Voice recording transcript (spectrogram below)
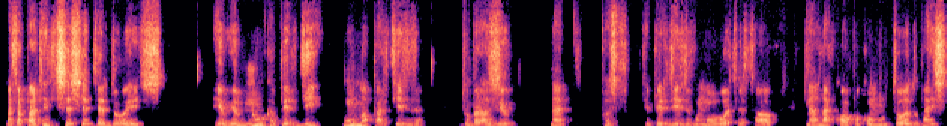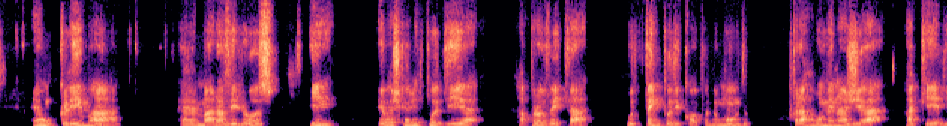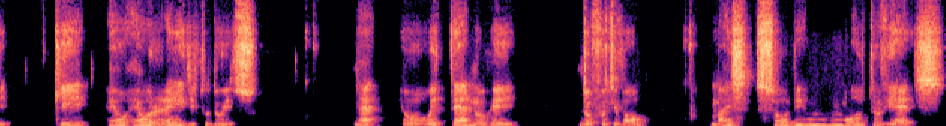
Mas a partir de 62, eu, eu nunca perdi uma partida do Brasil. Né? Posso ter perdido uma ou outra tal, na, na Copa como um todo, mas é um clima é, maravilhoso. E eu acho que a gente podia aproveitar o tempo de Copa do Mundo para homenagear aquele que é o, é o rei de tudo isso, né? É o eterno rei do futebol, mas sob um, um outro viés.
